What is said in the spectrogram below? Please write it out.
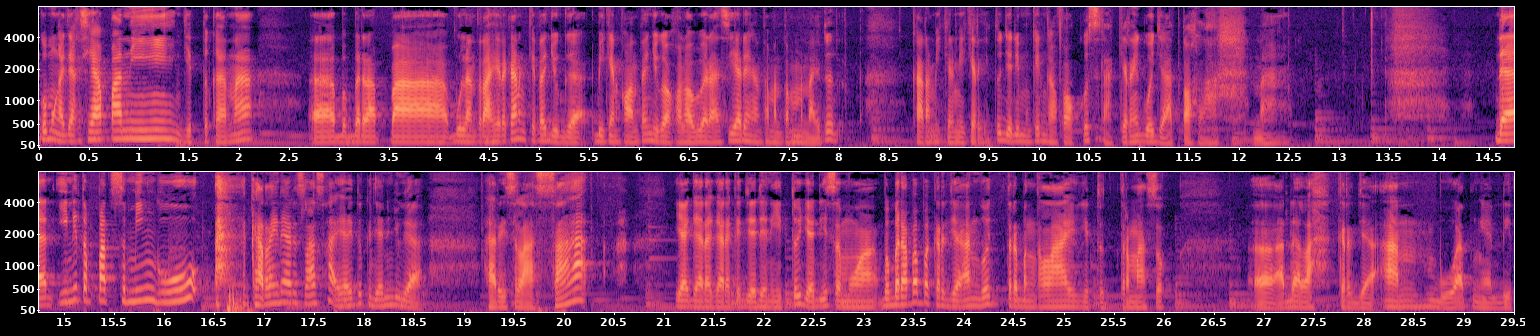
gue mau ngajak siapa nih gitu karena uh, beberapa bulan terakhir kan kita juga bikin konten juga kolaborasi ya dengan teman-teman. Nah itu karena mikir-mikir itu jadi mungkin gak fokus akhirnya gue jatuh lah. Nah dan ini tepat seminggu karena ini hari Selasa ya itu kejadian juga hari Selasa. Ya gara-gara kejadian itu jadi semua beberapa pekerjaan gue terbengkelai gitu termasuk uh, adalah kerjaan buat ngedit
